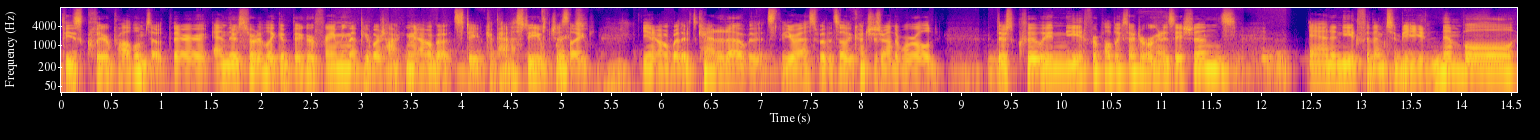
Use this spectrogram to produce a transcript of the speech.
these clear problems out there. And there's sort of like a bigger framing that people are talking now about state capacity, which right. is like, you know, whether it's Canada, whether it's the US, whether it's other countries around the world there's clearly a need for public sector organizations and a need for them to be nimble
